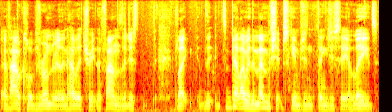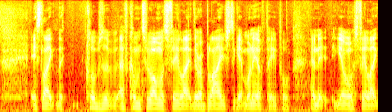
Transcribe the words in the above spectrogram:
of how clubs run really and how they treat the fans. They just like it's a bit like with the membership schemes and things you see at Leeds. It's like the clubs have, have come to almost feel like they're obliged to get money off people, and it, you almost feel like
